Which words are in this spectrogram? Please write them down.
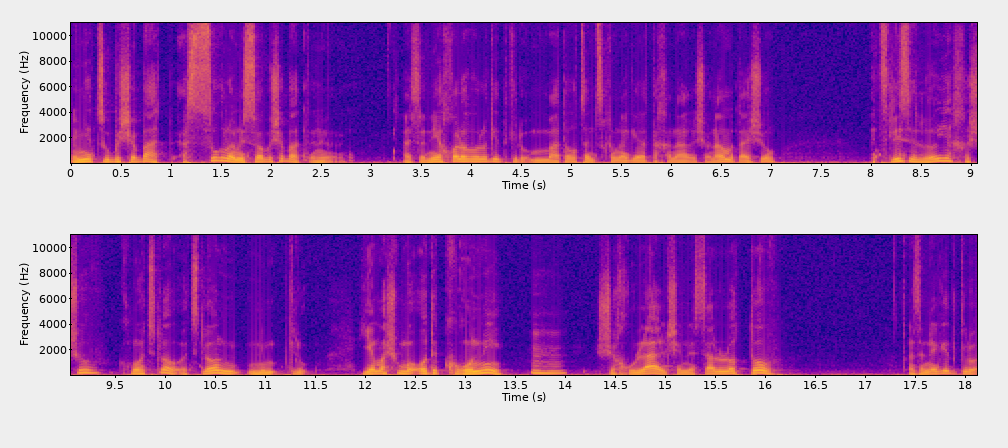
הם יצאו בשבת, אסור להם לנסוע בשבת. אני, אז אני יכול לבוא ולהגיד, כאילו, מה אתה רוצה? הם צריכים להגיע לתחנה הראשונה מתישהו? אצלי זה לא יהיה חשוב כמו אצלו. אצלו, כאילו, יהיה משהו מאוד עקרוני, mm-hmm. שחולל, שנעשה לו לא טוב. אז אני אגיד, כאילו,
